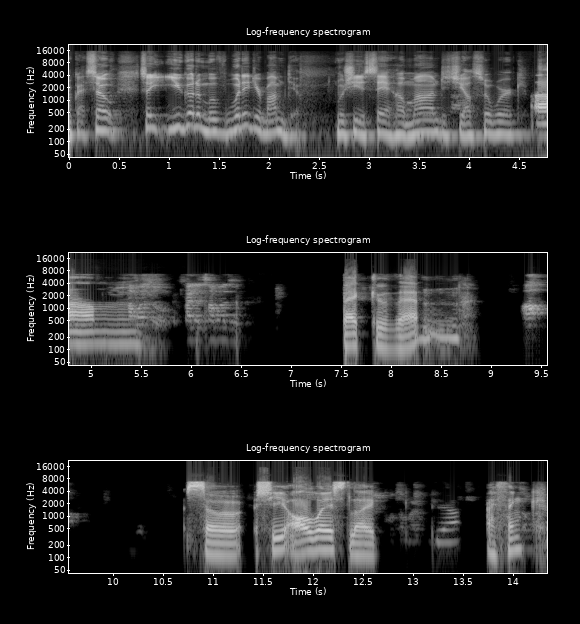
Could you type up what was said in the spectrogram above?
Okay. So so you go to move. What did your mom do? Was she a stay at home mom? Did she also work? Um, back then, so she always like, I think,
